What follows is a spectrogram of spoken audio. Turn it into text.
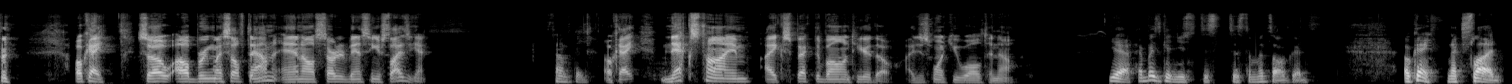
okay. So I'll bring myself down and I'll start advancing your slides again. Sounds good. Okay. Next time, I expect a volunteer, though. I just want you all to know. Yeah, everybody's getting used to the system. It's all good. Okay, next slide.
